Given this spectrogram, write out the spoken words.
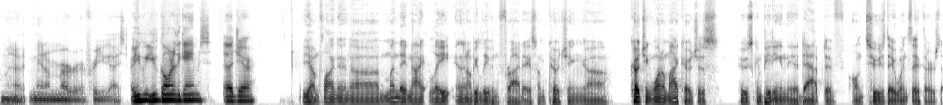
I'm gonna I'm gonna murder it for you guys. Are you you going to the games, uh? Yeah, I'm flying in uh, Monday night late, and then I'll be leaving Friday. So I'm coaching uh, coaching one of my coaches who's competing in the adaptive on Tuesday, Wednesday, Thursday.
